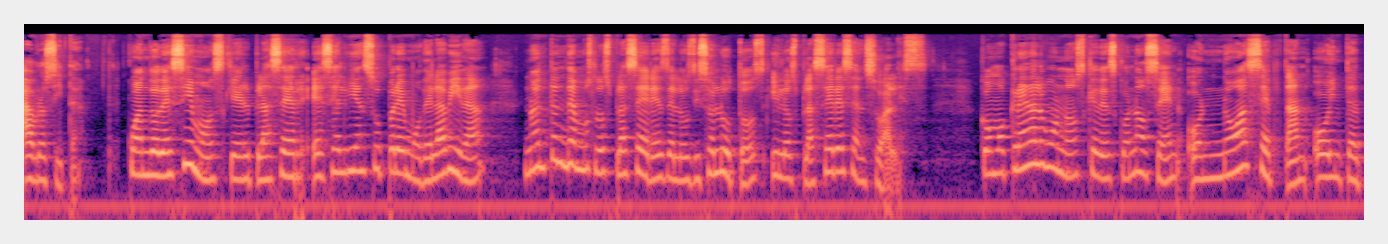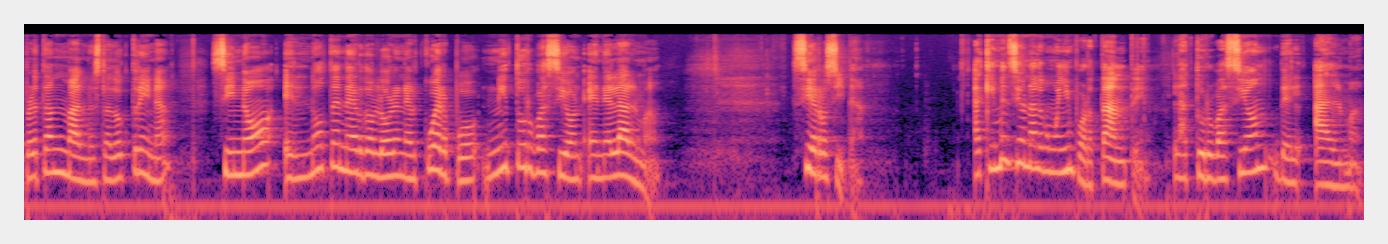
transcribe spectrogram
Abro cita. Cuando decimos que el placer es el bien supremo de la vida, no entendemos los placeres de los disolutos y los placeres sensuales. Como creen algunos que desconocen o no aceptan o interpretan mal nuestra doctrina, sino el no tener dolor en el cuerpo ni turbación en el alma. Cierro cita. Aquí menciona algo muy importante, la turbación del alma.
